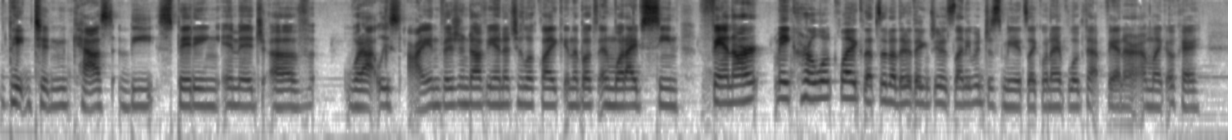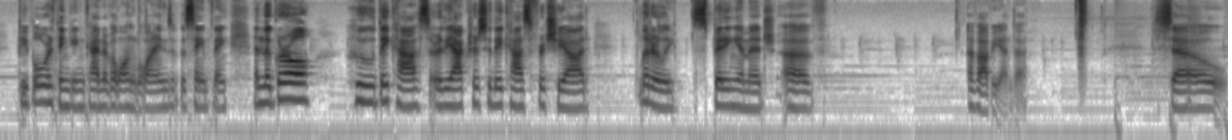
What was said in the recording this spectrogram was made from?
they didn't cast the spitting image of what at least I envisioned Aviendha to look like in the books and what I've seen fan art make her look like. That's another thing too. It's not even just me. It's like when I've looked at fan art, I'm like, okay, people were thinking kind of along the lines of the same thing. And the girl who they cast or the actress who they cast for Chiad, literally spitting image of of Aviendha. So,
